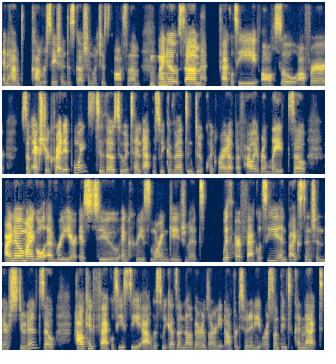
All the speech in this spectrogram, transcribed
and have conversation discussion, which is awesome. Mm-hmm. I know some faculty also offer some extra credit points to those who attend Atlas Week events and do a quick write up of how it relates. So I know my goal every year is to increase more engagement with our faculty and by extension their students. So, how can faculty see Atlas Week as another learning opportunity or something to connect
